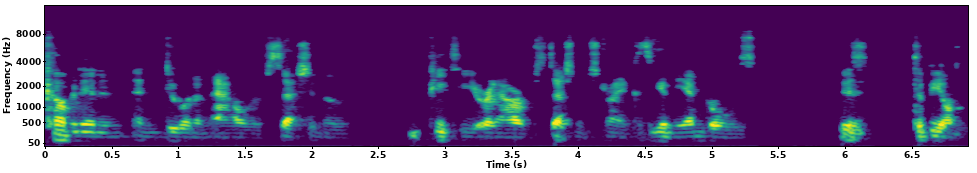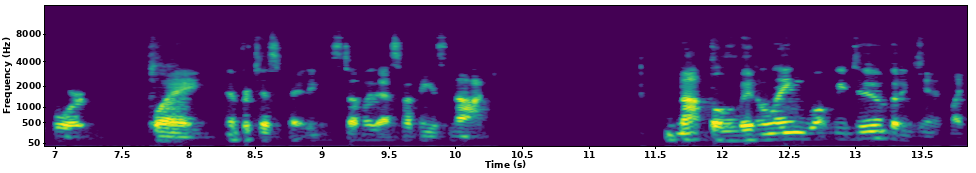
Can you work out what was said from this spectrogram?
coming in and, and doing an hour session of PT or an hour session of strength. Because again, the end goal is, is to be on the court playing and participating and stuff like that. So I think it's not not belittling what we do, but again, like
